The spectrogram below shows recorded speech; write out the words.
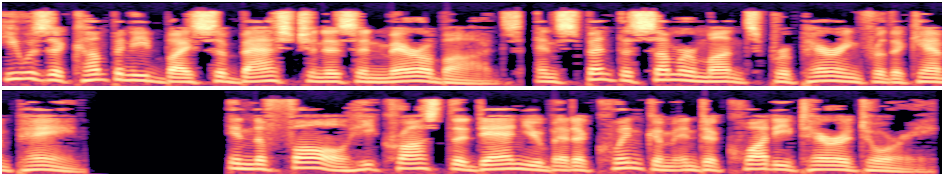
He was accompanied by Sebastianus and Merobaudes, and spent the summer months preparing for the campaign. In the fall he crossed the Danube at Aquincum into Quadi territory.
